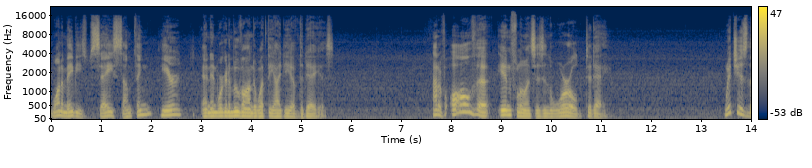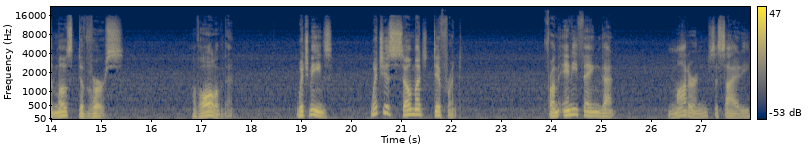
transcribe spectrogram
want to maybe say something here, and then we're going to move on to what the idea of the day is. Out of all the influences in the world today, which is the most diverse of all of them? Which means, which is so much different from anything that modern society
